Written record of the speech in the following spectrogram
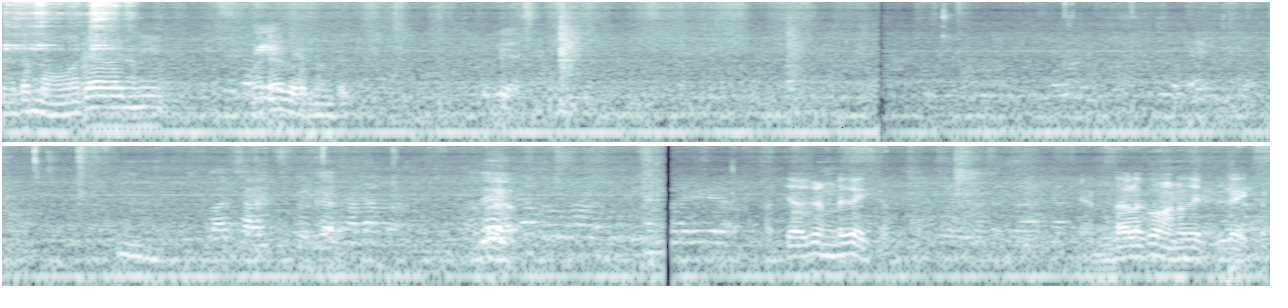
ഉണ്ട് മോരാണി മോര തോന്നുന്നുണ്ട്. അത്യാവശ്യം ഉണ്ട് കഴിക്കാം രണ്ടാളൊക്കെ വേണം തെറ്റ് കഴിക്കാം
